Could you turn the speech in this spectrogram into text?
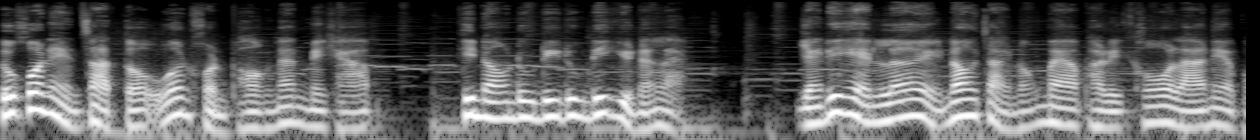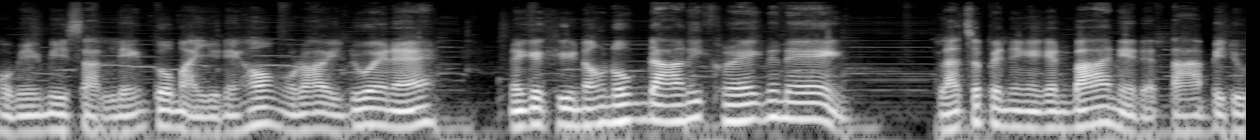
ทุกคนเห็นสัตว์ตัวอ้วนขนพองนั่นไหมครับ ที่น้องดุกดิกดุกดิกอยู่นั่นแหละ อย่างที่เห็นเลยนอกจากน้องแมวพาริโคแล้วเนี่ยผมยังมีสัตว์เลี้ยงตัวใหม่อยู่ในห้องของเราอีกด้วยนะนั่นก็คือน้องนกดาวนี่เครกนั่นเอง แล้วจะเป็นยังไงกันบ้างเนี่ยเดี๋ยวตามไปดู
